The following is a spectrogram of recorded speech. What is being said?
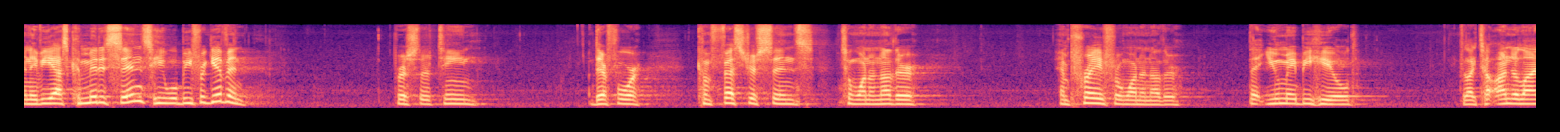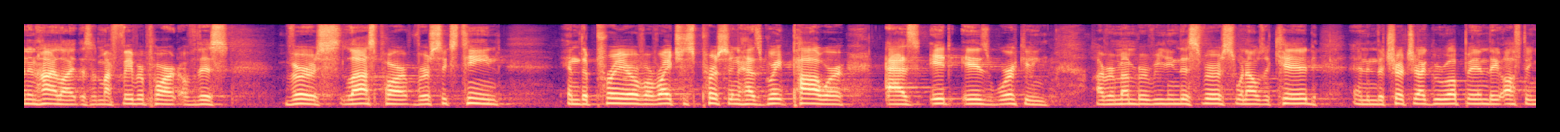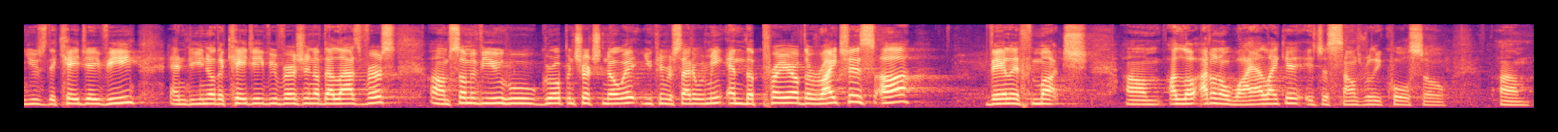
And if he has committed sins, he will be forgiven. Verse 13, therefore, confess your sins to one another and pray for one another that you may be healed. If you like to underline and highlight, this is my favorite part of this verse. Last part, verse 16 and the prayer of a righteous person has great power as it is working. I remember reading this verse when I was a kid, and in the church I grew up in, they often used the KJV. And do you know the KJV version of that last verse? Um, some of you who grew up in church know it. You can recite it with me. And the prayer of the righteous uh, availeth much. Um, I, lo- I don't know why I like it. It just sounds really cool. So, um,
